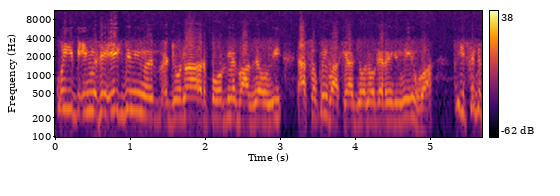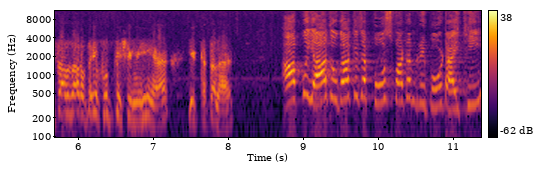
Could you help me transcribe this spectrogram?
کوئی بھی ان میں سے ایک بھی نہیں جو نا رپورٹ میں واضح ہوئی ایسا کوئی واقعہ جو نا کہہ رہے ہیں کہ نہیں ہوا۔ تو اس سے بھی سازار ہوتا ہے یہ خودکشی نہیں ہے یہ قتل ہے۔ آپ کو یاد ہوگا کہ جب پوسٹ مارٹم رپورٹ آئی تھی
